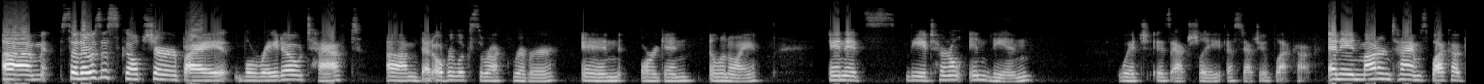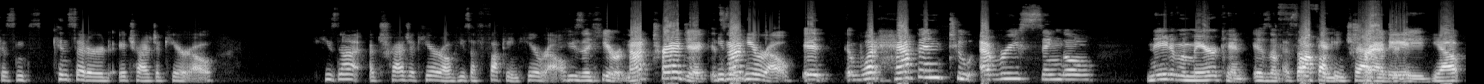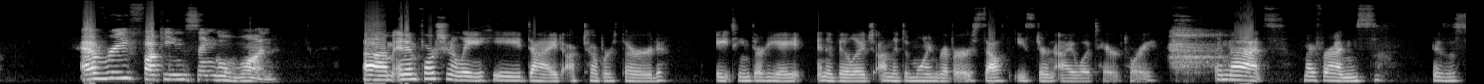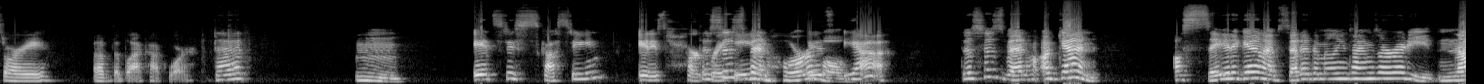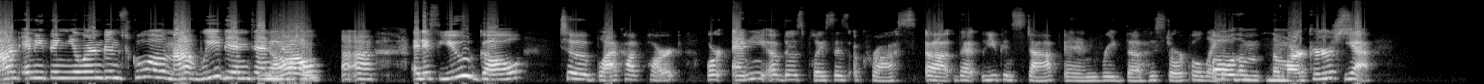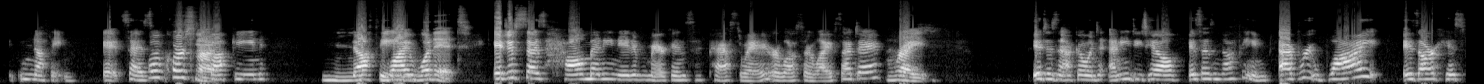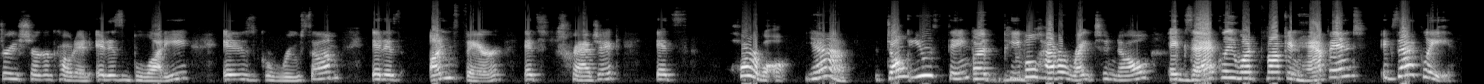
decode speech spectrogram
Um, so there was a sculpture by Lorado Taft um, that overlooks the Rock River in Oregon, Illinois, and it's the Eternal Indian which is actually a statue of Black Hawk. And in modern times, Black Hawk is considered a tragic hero. He's not a tragic hero. He's a fucking hero. He's a hero, not tragic. It's He's not a hero. it. What happened to every single Native American is a, fucking, a fucking tragedy. tragedy. Yep. Every fucking single one. Um, and unfortunately, he died October 3rd, 1838, in a village on the Des Moines River, southeastern Iowa Territory. And that, my friends, is the story of the Black Hawk War. That. Mm. It's disgusting. It is heartbreaking. This has been horrible. It's- yeah. This has been again. I'll say it again. I've said it a million times already. Not anything you learned in school. Not we didn't anyhow. No. Uh-uh. And if you go to Black Hawk Park or any of those places across uh, that you can stop and read the historical, like, oh, the the markers. yeah, nothing. It says Well, of course not. fucking nothing. Why would it? It just says how many Native Americans passed away or lost their lives that day. Right. It does not go into any detail. It says nothing. Every why is our history sugar coated? It is bloody. It is gruesome. It is unfair. It's tragic. It's horrible. Yeah. Don't you think But- people have a right to know Exactly what fucking happened. exactly?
